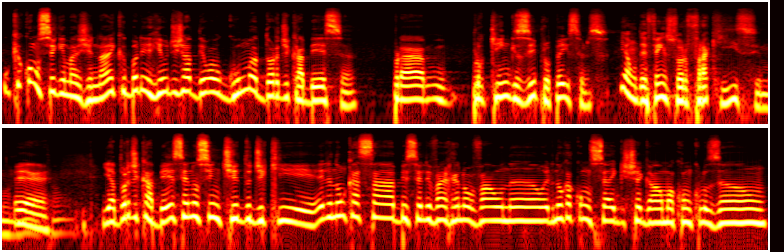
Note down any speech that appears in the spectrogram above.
O que eu consigo imaginar é que o Buddy Hilde já deu alguma dor de cabeça para pro Kings e pro Pacers. E é um defensor fraquíssimo, né? É. Então... E a dor de cabeça é no sentido de que ele nunca sabe se ele vai renovar ou não, ele nunca consegue chegar a uma conclusão.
